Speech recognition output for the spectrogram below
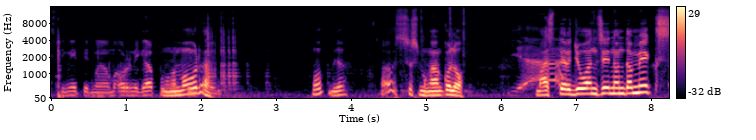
Estimated mga maornig hapon. Mga maora. Oh, bila. Ah, sus mga angkol oh. Master Johansen on the mix.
